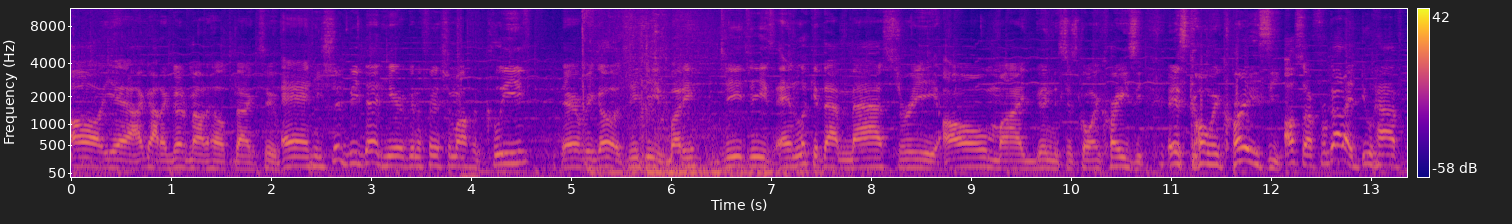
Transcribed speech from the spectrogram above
Oh, yeah, I got a good amount of health back, too. And he should be dead here. Gonna finish him off with Cleave. There we go. GG's, buddy. GG's. And look at that mastery. Oh my goodness, it's going crazy. It's going crazy. Also, I forgot I do have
